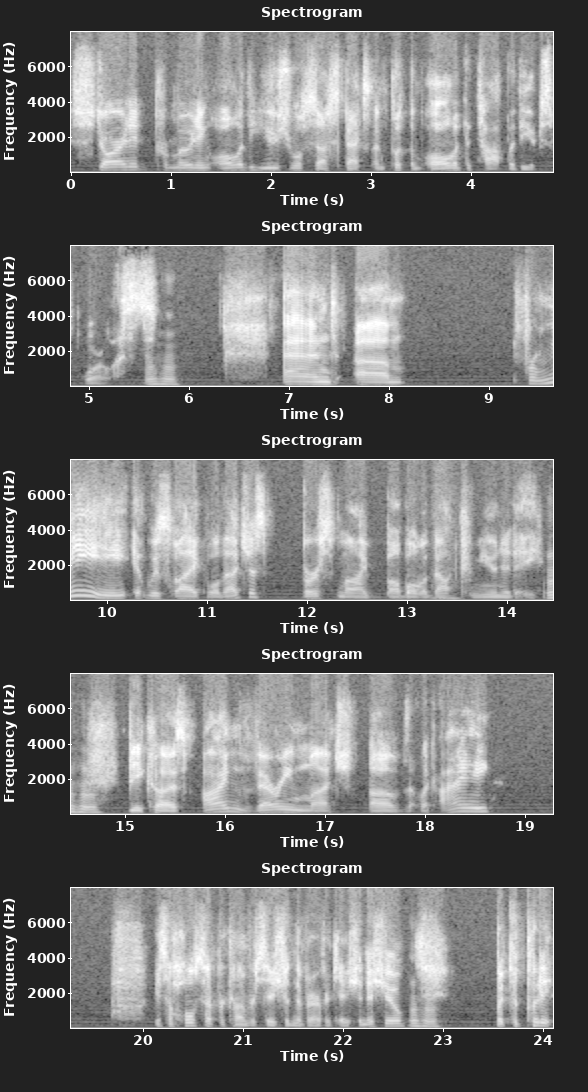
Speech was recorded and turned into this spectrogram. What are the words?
started promoting all of the usual suspects and put them all at the top of the explore lists. Mhm. And um, for me, it was like, well, that just burst my bubble about community Mhm. because I'm very much of like I. It's a whole separate conversation, the verification issue. Mhm. But to put it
